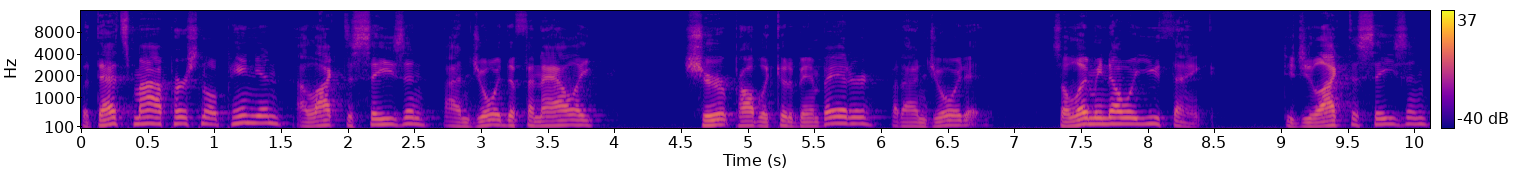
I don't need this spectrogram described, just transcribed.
But that's my personal opinion. I liked the season. I enjoyed the finale. Sure, it probably could have been better, but I enjoyed it. So let me know what you think. Did you like the season?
